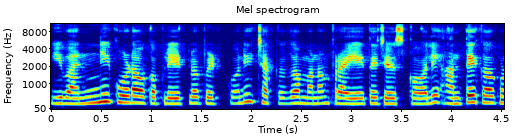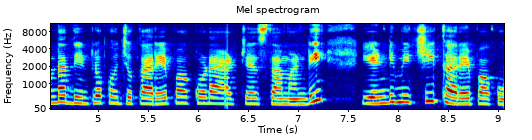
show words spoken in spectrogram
ఇవన్నీ కూడా ఒక ప్లేట్లో పెట్టుకొని చక్కగా మనం ఫ్రై అయితే చేసుకోవాలి. అంతేకాకుండా దీంట్లో కొంచెం కరేపాకు కూడా యాడ్ చేస్తామండి. ఎండుమిర్చి కరేపాకు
